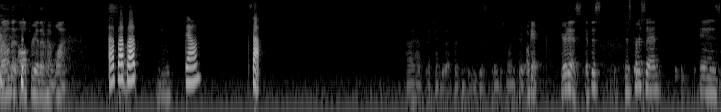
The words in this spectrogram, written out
row that all three of them have won. up, So- up, up, Mhm. down. Stop. I have I can't do that person because you just they just won too. Okay, here it is. If this this person is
